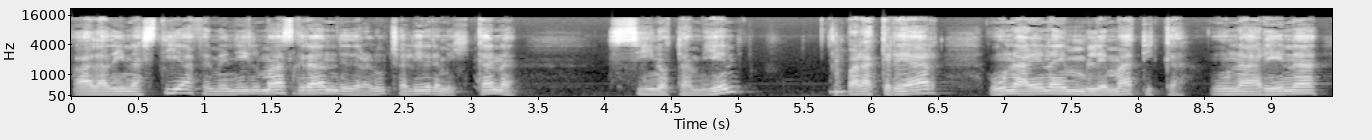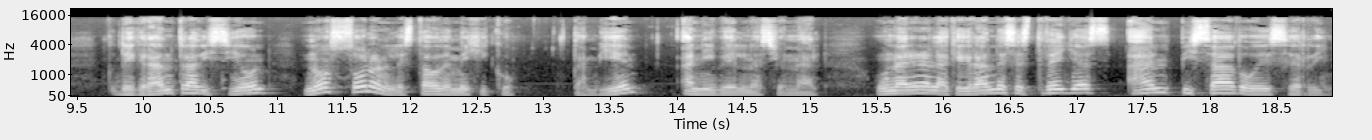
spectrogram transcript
a la dinastía femenil más grande de la lucha libre mexicana, sino también para crear una arena emblemática, una arena de gran tradición, no solo en el Estado de México, también a nivel nacional, una arena en la que grandes estrellas han pisado ese ring.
